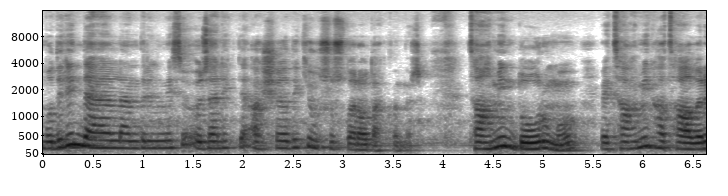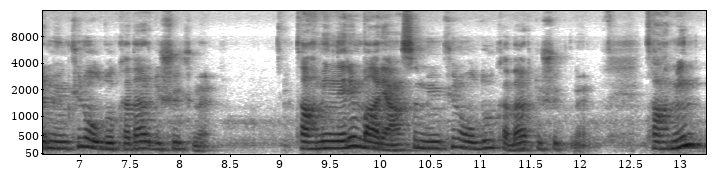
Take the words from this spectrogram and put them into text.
Modelin değerlendirilmesi özellikle aşağıdaki hususlara odaklanır. Tahmin doğru mu ve tahmin hataları mümkün olduğu kadar düşük mü? Tahminlerin varyansı mümkün olduğu kadar düşük mü? Tahmin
